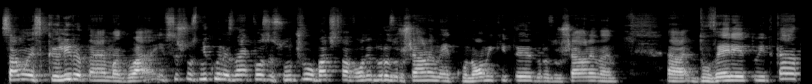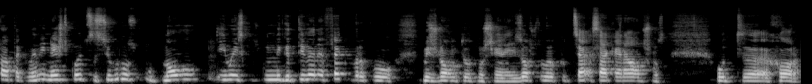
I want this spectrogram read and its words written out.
Само ескалира тая мъгла и всъщност никой не знае какво се случва, обаче това води до разрушаване на економиките, до разрушаване на а, доверието и така нататък. Нали? Нещо, което със сигурност отново има негативен ефект върху международните отношения, изобщо върху всяка една общност от а, хора.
